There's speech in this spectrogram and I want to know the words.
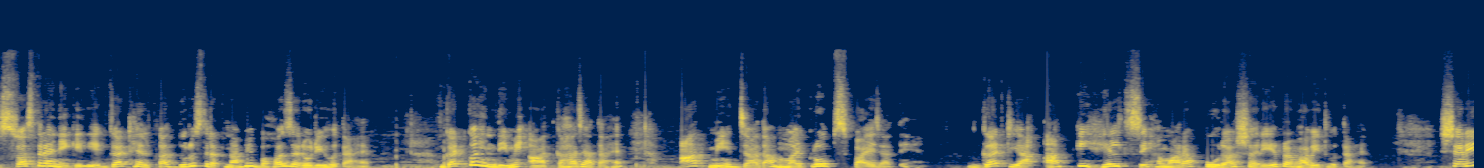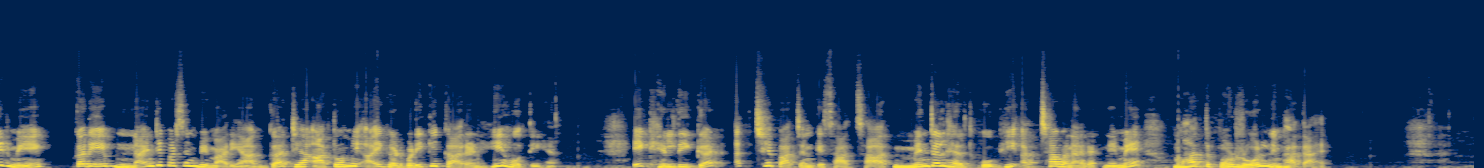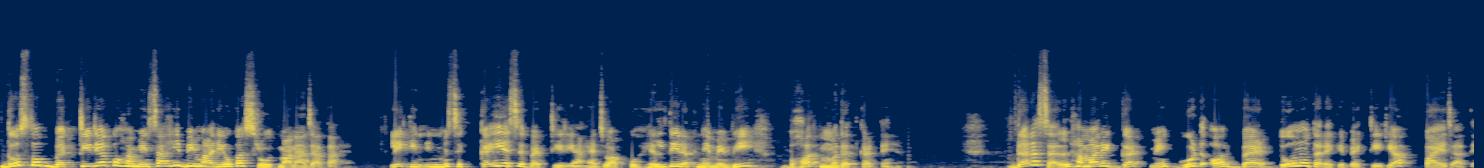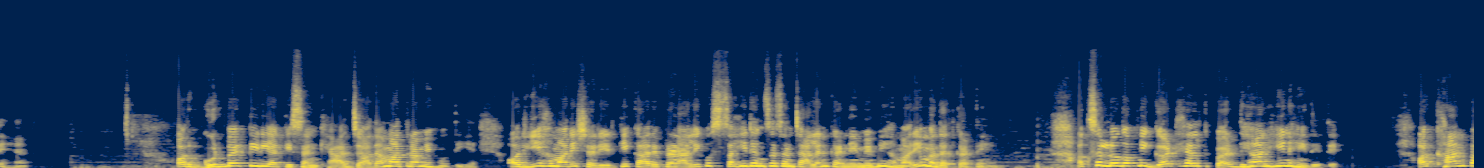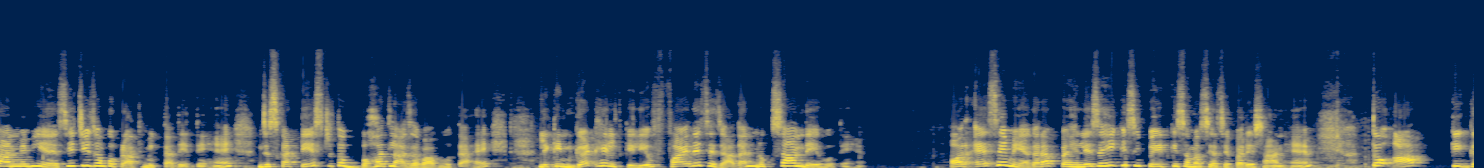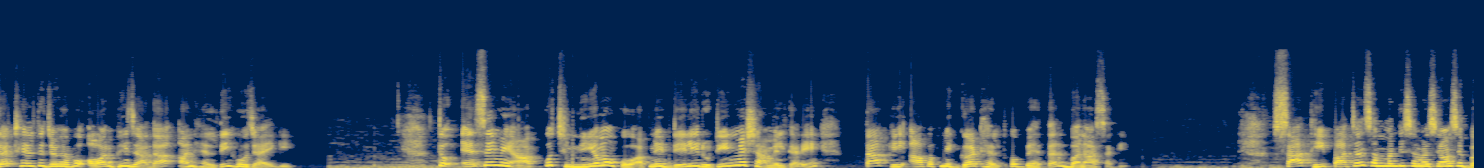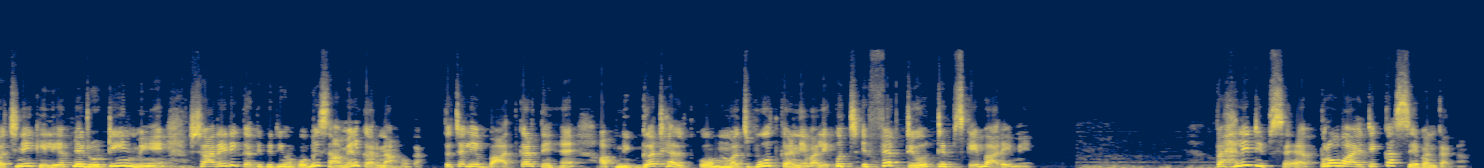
स्वस्थ रहने के लिए गट हेल्थ का दुरुस्त रखना भी बहुत ज़रूरी होता है। गट को हिंदी में आंत कहा जाता है। आंत में ज़्यादा माइक्रोब्स पाए जाते हैं। गट या आंत की हेल्थ से हमारा पूरा शरीर प्रभावित होता है। शरीर में करीब 90 परसेंट बीमारियाँ गट या आंतों में आई गड़बड़ी के कारण ही होती हैं। एक हेल्दी गट अच्छे पाचन के साथ साथ मेंटल हेल्थ को भी अच्छा बनाए रखने में महत्वपूर्ण रोल निभाता है। दोस्तों, बैक्टीरिया को हमेशा ही बीमारियों का स्रोत माना जाता है। लेकिन इनमें से कई ऐसे बैक्टीरिया हैं जो आपको हेल्दी रखने में भी बहुत मदद करते हैं। दरअसल, हमारे गट में गुड और बैड दोनों तरह के बैक्टीरिया पाए जाते हैं। और गुड बैक्टीरिया की संख्या ज़्यादा मात्रा में होती है और ये हमारे शरीर की कार्य प्रणाली को सही ढंग से संचालन करने में भी हमारी मदद करते हैं। अक्सर लोग अपनी गट हेल्थ पर ध्यान ही नहीं देते। और खान पान में भी ऐसी चीज़ों को प्राथमिकता देते हैं, जिसका टेस्ट तो बहुत लाजवाब होता है, लेकिन गट हेल्थ के लिए फ़ायदे से ज़्यादा नुकसानदेह होते हैं। और ऐसे में अगर आप पहले से ही किसी पेट की समस्या से परेशान हैं तो आपकी गट हेल्थ जो है वो और भी ज़्यादा अनहेल्दी हो जाएगी। तो ऐसे में आप कुछ नियमों को अपने डेली रूटीन में शामिल करें, ताकि आप अपनी गट हेल्थ को बेहतर बना सकें। साथ ही पाचन संबंधी समस्याओं से बचने के लिए अपने रूटीन में शारीरिक गतिविधियों को भी शामिल करना होगा। तो चलिए बात करते हैं अपनी गट हेल्थ को मज़बूत करने वाले कुछ इफ़ेक्टिव टिप्स के बारे में। पहली टिप्स है प्रोबायोटिक का सेवन करना।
